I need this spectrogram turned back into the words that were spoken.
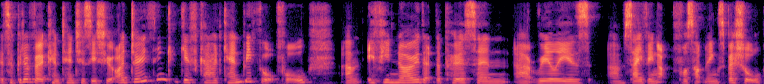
it's a bit of a contentious issue. I do think a gift card can be thoughtful um, if you know that the person uh, really is um, saving up for something special.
